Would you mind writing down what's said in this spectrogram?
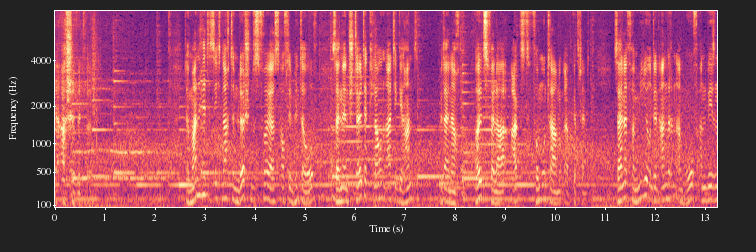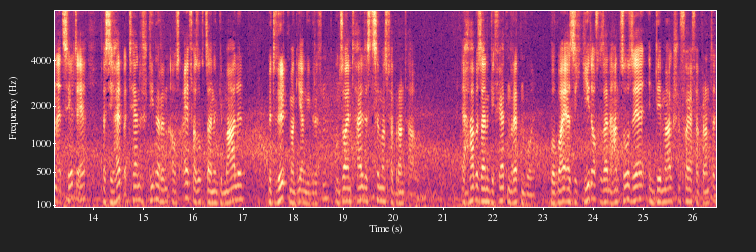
der Aschewitwe. Der Mann hätte sich nach dem Löschen des Feuers auf dem Hinterhof seine entstellte clownartige Hand mit einer Holzfäller-Axt vom Unterarm abgetrennt. Seiner Familie und den anderen am Hof Anwesenden erzählte er, dass die halbeternische Dienerin aus Eifersucht seine Gemahlin mit Wildmagie angegriffen und so einen Teil des Zimmers verbrannt habe. Er habe seine Gefährten retten wollen, wobei er sich jedoch seine Hand so sehr in dem magischen Feuer verbrannte,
